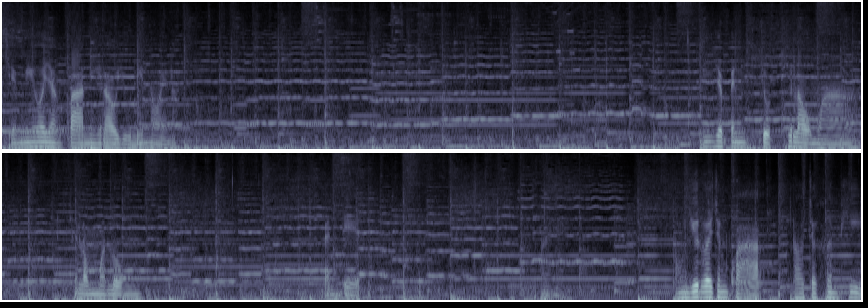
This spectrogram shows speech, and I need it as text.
เกมนี้ก็ยังปาณีเราอยู่นิดหน่อยนะ นี่จะเป็นจุดที่เรามาที่เรามาลงแบนเดดต้องยึดไว้จนกว่าเราจะเคลื่อนที่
